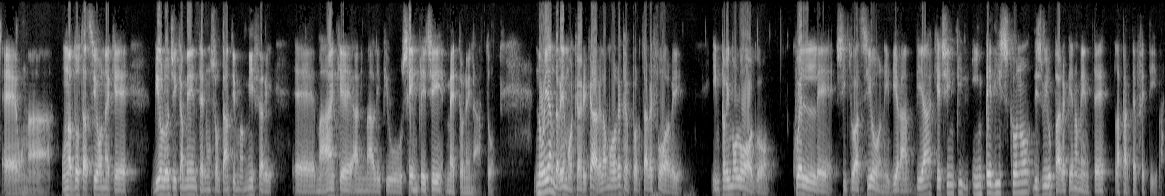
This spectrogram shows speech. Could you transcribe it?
è una, una dotazione che biologicamente non soltanto i mammiferi, eh, ma anche animali più semplici mettono in atto. Noi andremo a caricare l'amore per portare fuori, in primo luogo, quelle situazioni di rabbia che ci impediscono di sviluppare pienamente la parte affettiva.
